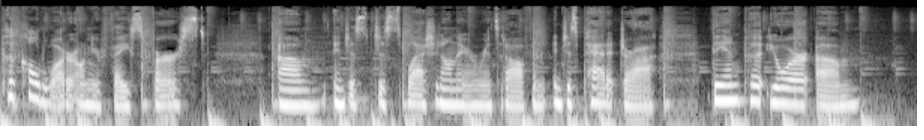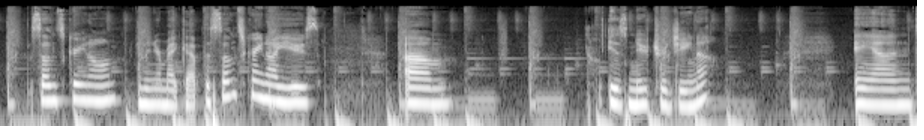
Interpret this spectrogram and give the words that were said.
put cold water on your face first. um, and just just splash it on there and rinse it off and, and just pat it dry. Then put your um, sunscreen on and then your makeup. The sunscreen I use um, is Neutrogena. And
